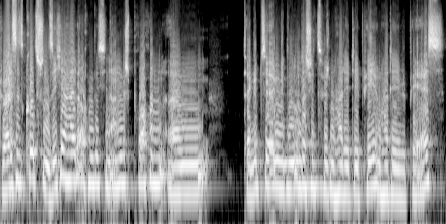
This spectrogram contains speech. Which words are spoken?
Du hattest jetzt kurz schon Sicherheit auch ein bisschen angesprochen. Ähm, da gibt es ja irgendwie den Unterschied zwischen HTTP und HTTPS.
